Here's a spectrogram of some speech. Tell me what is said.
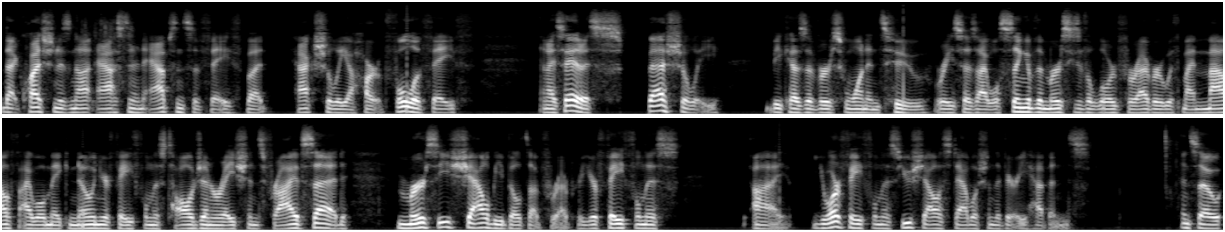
that question is not asked in an absence of faith, but actually a heart full of faith. And I say it especially because of verse 1 and 2, where he says, I will sing of the mercies of the Lord forever. With my mouth I will make known your faithfulness to all generations. For I have said, Mercy shall be built up forever. Your faithfulness, uh, your faithfulness you shall establish in the very heavens. And so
